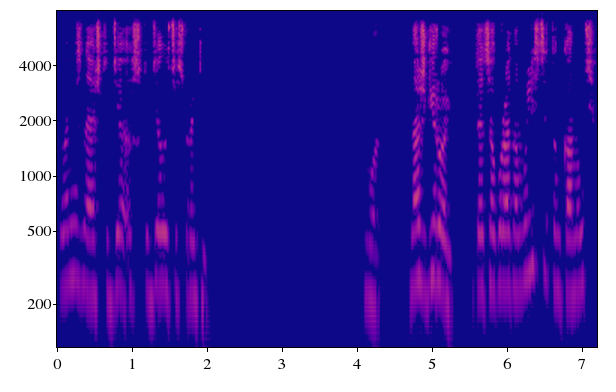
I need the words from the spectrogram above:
то не знаю, что, де что делают сейчас враги. Вот. Наш герой пытается аккуратно вылезти, танкануть.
